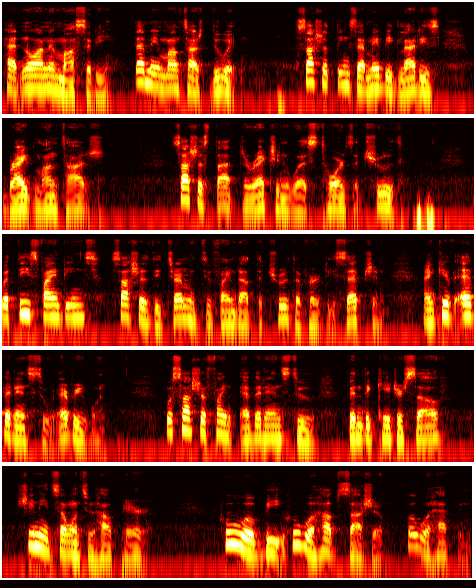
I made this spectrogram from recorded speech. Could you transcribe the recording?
had no animosity. That made Montage do it. Sasha thinks that maybe Gladys bribed Montage. Sasha's thought direction was towards the truth. With these findings, Sasha is determined to find out the truth of her deception and give evidence to everyone. Will Sasha find evidence to vindicate herself? She needs someone to help her. Who will be who will help Sasha? What will happen?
